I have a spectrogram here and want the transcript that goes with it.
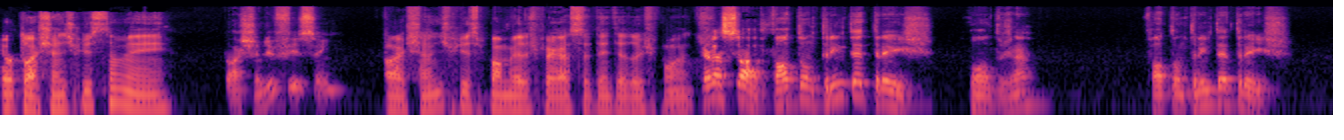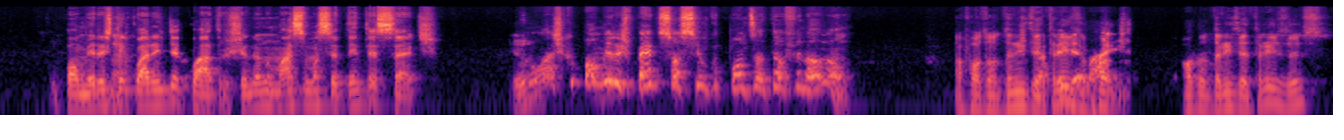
Eu tô achando difícil também, hein? Tô achando difícil, hein? Tô achando difícil o Palmeiras pegar 72 pontos. Olha só, faltam 33 pontos, né? Faltam 33. O Palmeiras tem 44, chega no máximo a 77. Eu não acho que o Palmeiras perde só cinco pontos até o final, não. Ah, faltam 33? Faltam 33, isso?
